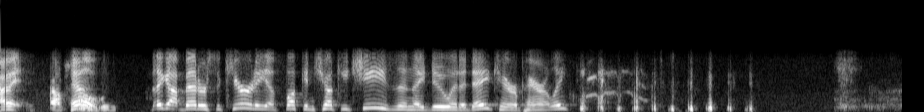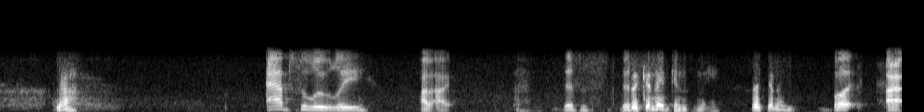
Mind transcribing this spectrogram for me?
I mean, Absolutely. They got better security at fucking Chuck E. Cheese than they do at a daycare, apparently. Yeah. Absolutely. I, I this is this Sickening. sickens me. Sickening. But I,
